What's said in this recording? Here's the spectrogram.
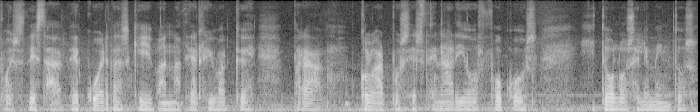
pues de estas de cuerdas que van hacia arriba que para colgar pues escenarios, focos y todos los elementos.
